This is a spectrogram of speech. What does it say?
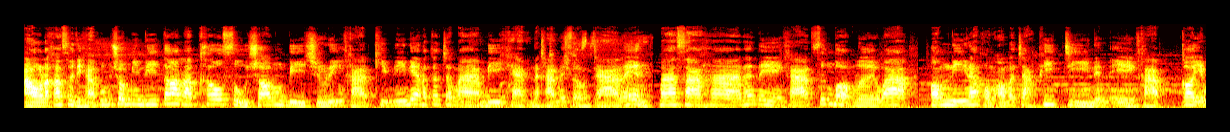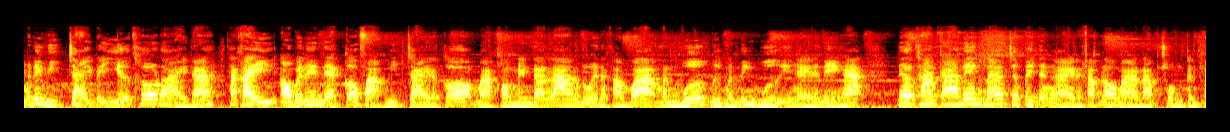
เอาละครับ สวัสดีครับคุณผู้ชมยินดีต้อนรับเข้าสู่ช่อง B Shooting ครับ คลิปนี้เนี่ยเราก็จะมา B Cap นะครับ ในส่วนของการเล่นมาซาฮานั่นเองครับ ซึ่งบอกเลยว่าคอมนี้นะผมเอามาจากพี่จีนั่นเองครับ ก็ยังไม่ได้วิจัยไปเยอะเท่าไหร่นะ ถ้าใครเอาไปเล่นเนี่ยก็ฝากวิจัยแล้วก็มาคอมเมนต์ด้านล่างด้วยนะครับว่ามันเวิร์กหรือมันไม่เวิร์กยังไงนั่นเองฮะ แนวทางการเล่นนะจะเป็นยังไงนะครับเรามารับชมกันไป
